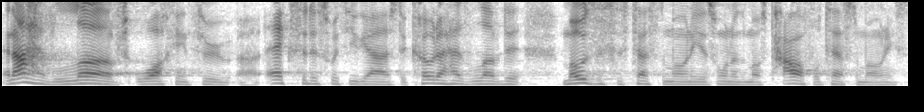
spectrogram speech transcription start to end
And I have loved walking through uh, Exodus with you guys. Dakota has loved it. Moses' testimony is one of the most powerful testimonies,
